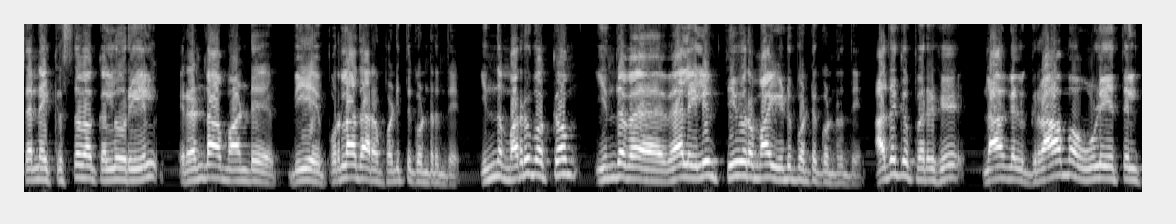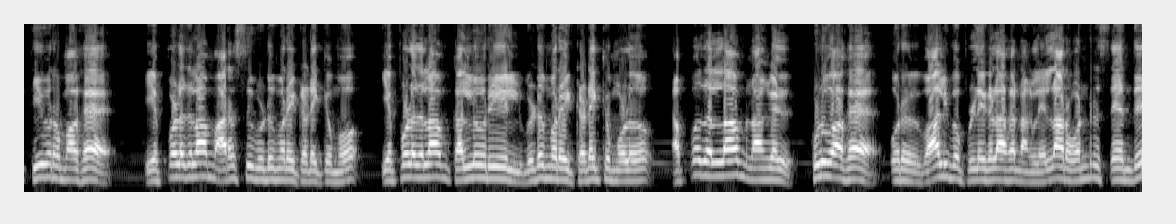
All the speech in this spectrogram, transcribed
சென்னை கிறிஸ்தவ கல்லூரியில் இரண்டாம் ஆண்டு பிஏ பொருளாதாரம் படித்துக் கொண்டிருந்தேன். இந்த மறுபக்கம் இந்த வேலையிலும் தீவிரமாக ஈடுபட்டு கொண்டிருந்தேன். அதுக்கு பிறகு நாங்கள் கிராம ஊழியத்தில் தீவிரமாக எப்பொழுதெல்லாம் அரசு விடுமுறை கிடைக்குமோ எப்பொழுதெல்லாம் கல்லூரியில் விடுமுறை கிடைக்குமோ அப்போதெல்லாம் நாங்கள் குழுவாக ஒரு வாலிப பிள்ளைகளாக நாங்கள் எல்லாரும் ஒன்று சேர்ந்து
